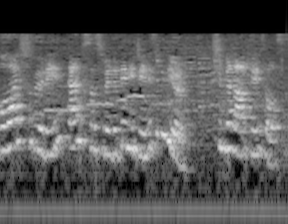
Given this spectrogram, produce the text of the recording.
Kolay su böreği en kısa sürede deneyeceğinizi biliyorum. Şimdiden afiyet olsun.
